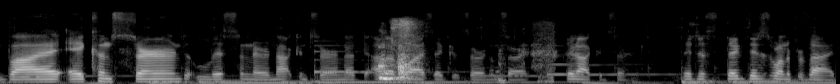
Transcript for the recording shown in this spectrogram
by a concerned listener. Not concerned. I, don't know why I said concerned. I'm sorry. They're not concerned. They just they, they just want to provide.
